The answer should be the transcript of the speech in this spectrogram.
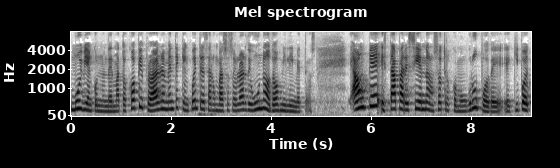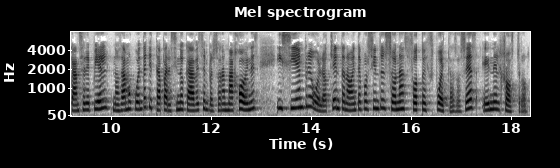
muy bien con un dermatoscopio, probablemente que encuentres algún vaso celular de 1 o 2 milímetros aunque está apareciendo nosotros como un grupo de equipo de cáncer de piel, nos damos cuenta que está apareciendo cada vez en personas más jóvenes y siempre o el 80-90% en zonas fotoexpuestas, o sea, en el rostro.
